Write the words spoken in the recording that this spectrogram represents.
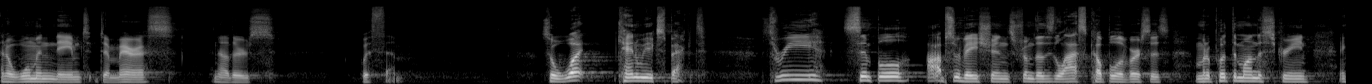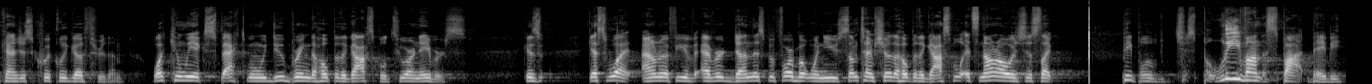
and a woman named Damaris and others with them. So, what can we expect? Three simple observations from those last couple of verses. I'm going to put them on the screen and kind of just quickly go through them. What can we expect when we do bring the hope of the gospel to our neighbors? Because guess what? I don't know if you've ever done this before, but when you sometimes share the hope of the gospel, it's not always just like people just believe on the spot, baby.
